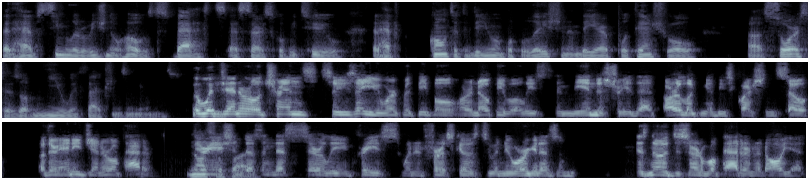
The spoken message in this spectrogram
that have similar original hosts, best as SARS-CoV-2 that have contacted the human population and they are potential uh, sources of new infections in humans. But what general trends? So you say you work with people or know people, at least in the industry, that are looking at these questions. So are there any general patterns? Variation so doesn't necessarily increase when it first goes to a new organism. There's no discernible pattern at all yet.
